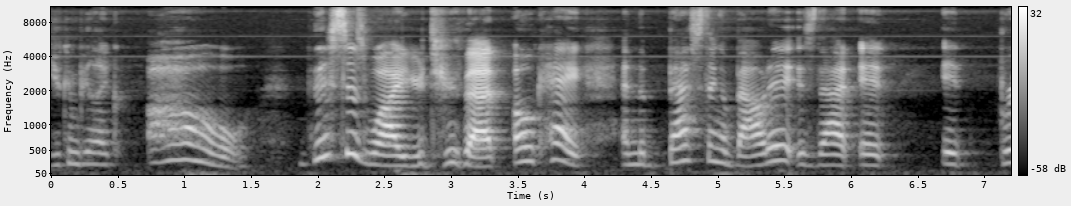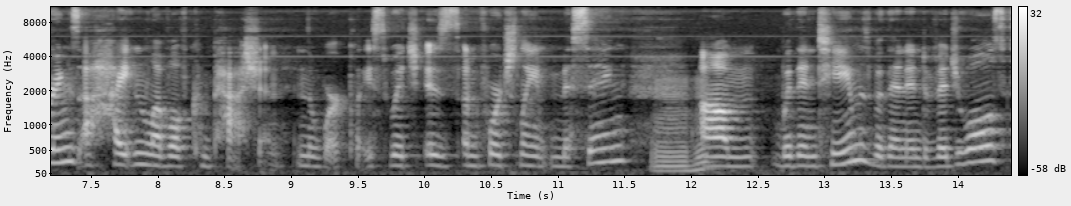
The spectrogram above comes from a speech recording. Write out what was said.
you can be like oh this is why you do that. Okay. And the best thing about it is that it it brings a heightened level of compassion in the workplace, which is unfortunately missing mm-hmm. um, within teams, within individuals.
